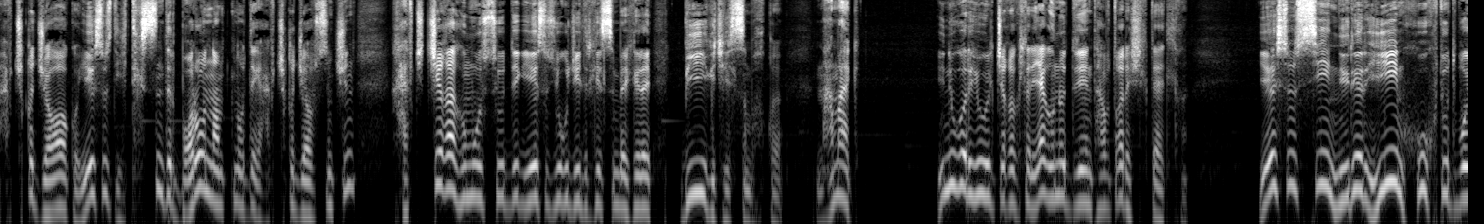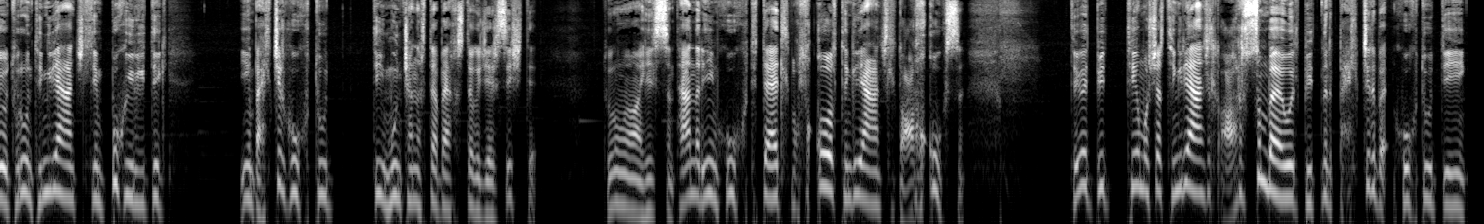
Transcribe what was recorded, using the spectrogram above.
хавчих гэж яваагүй. Есүст итгэсэн тэр буруу номтнуудыг хавчих гэж явсан чинь хавчиж байгаа хүмүүсүүдийг Есүс юу гэж илэрхийлсэн бэ гэхээр би гэж хэлсэн бохоггүй юу? намайг энүүгээр юу хэлж байгаа гэхээр яг өнөөдрийн 5 дугаар ишлэлтэй адилхан. Есүсийн нэрээр ийм хүүхдүүд буюу түрүүн Тэнгэрийн хаанчлалын бүх иргэдийг ийм балчир хүүхдүүдийн мөн чанартай байх ёстой гэж ярьсан шүү дээ. Түрүүн хэлсэн та нар ийм хүүхдтэй адил болохгүй бол Тэнгэрийн хаанчлалд орохгүй гэсэн. Тэгээд бид тийм учраас Тэнгэрийн хаанчлалд орсон байвал бид нар балчир хүүхдүүдийн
